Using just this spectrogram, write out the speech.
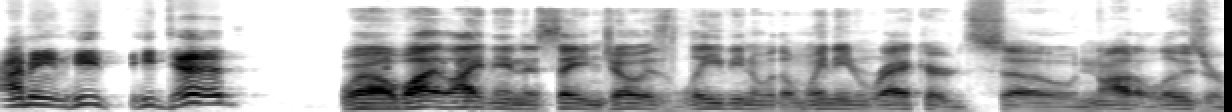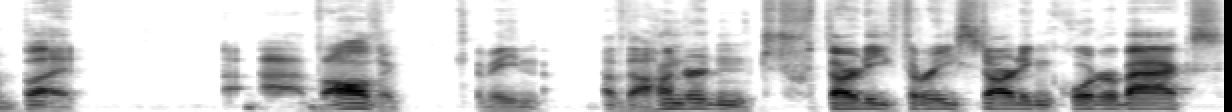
I mean, he he did. Well, White Lightning is saying Joe is leaving with a winning record, so not a loser. But uh, of all the, I mean, of the 133 starting quarterbacks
